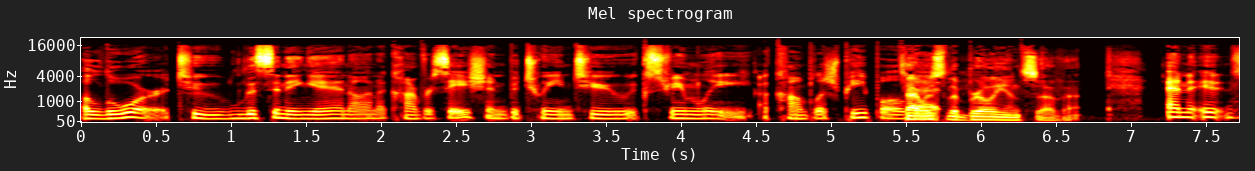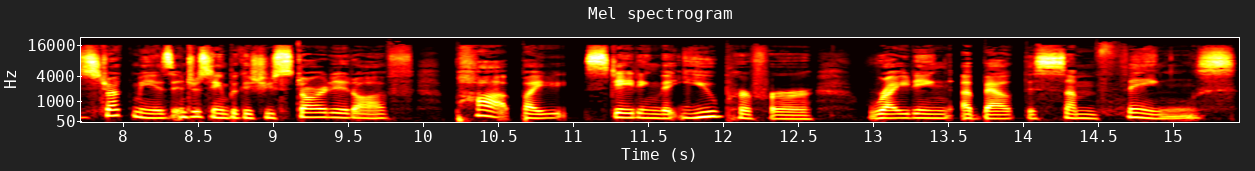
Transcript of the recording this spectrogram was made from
allure to listening in on a conversation between two extremely accomplished people. That, that was the brilliance of it. And it struck me as interesting because you started off pop by stating that you prefer writing about the some things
